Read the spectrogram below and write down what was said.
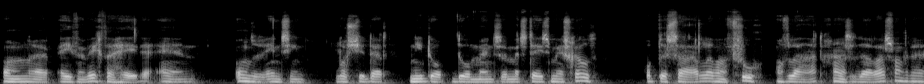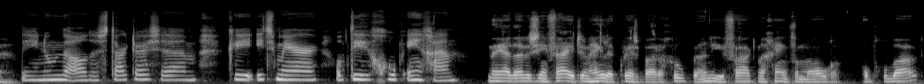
onevenwichtigheden. En onder inzien los je dat niet op door mensen met steeds meer schuld op de zadelen, want vroeg of laat gaan ze daar last van krijgen. Je noemde al de starters. Um, kun je iets meer op die groep ingaan? Nou ja, dat is in feite een hele kwetsbare groep. Hè. Die heeft vaak nog geen vermogen opgebouwd.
